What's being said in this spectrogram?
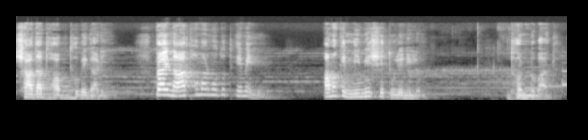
সাদা ধবধবে গাড়ি। প্রায় না থামার মতো থেমে আমাকে নিমেষে তুলে নিল। ধন্যবাদ।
